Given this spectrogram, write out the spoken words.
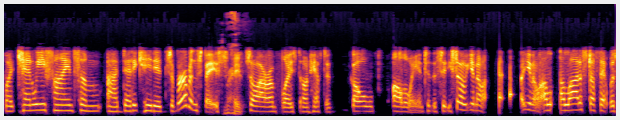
but can we find some uh, dedicated suburban space right. so our employees don't have to go all the way into the city. So, you know, uh, you know, a, a, lot of stuff that was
